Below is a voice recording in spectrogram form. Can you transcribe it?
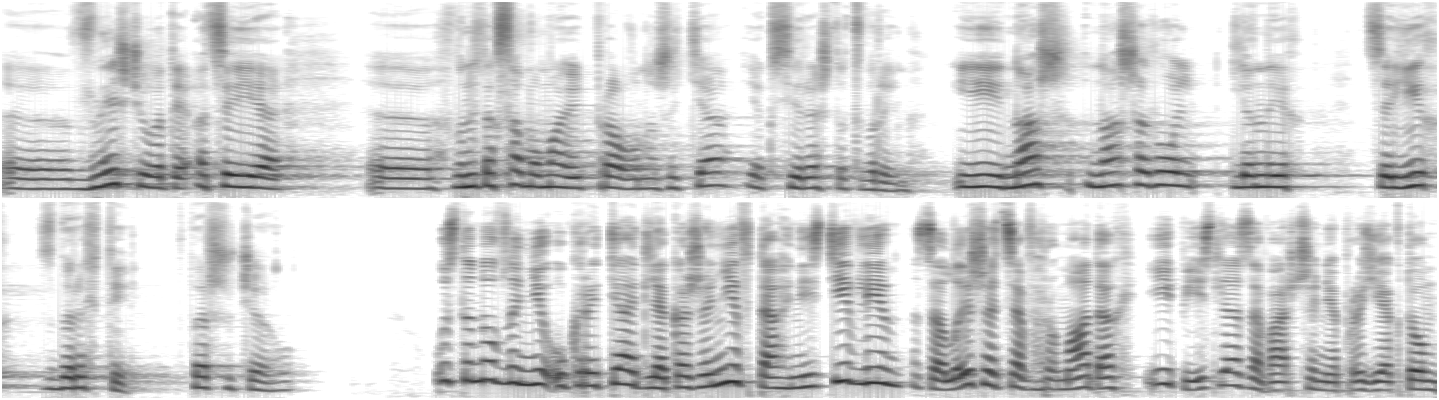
е, знищувати, а це є. Е, Вони так само мають право на життя, як всі решта тварин. І наш, наша роль для них це їх зберегти в першу чергу. Установлені укриття для кажанів та гніздівлі залишаться в громадах і після завершення проєкту.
